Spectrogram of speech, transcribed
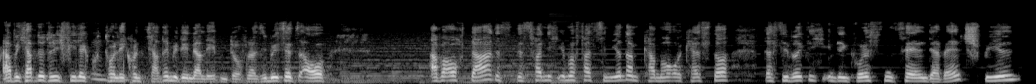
Aber ich habe natürlich viele mhm. tolle Konzerte mit denen erleben dürfen. Also ich muss jetzt auch aber auch da, das, das fand ich immer faszinierend am Kammerorchester, dass sie wirklich in den größten Sälen der Welt spielen,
